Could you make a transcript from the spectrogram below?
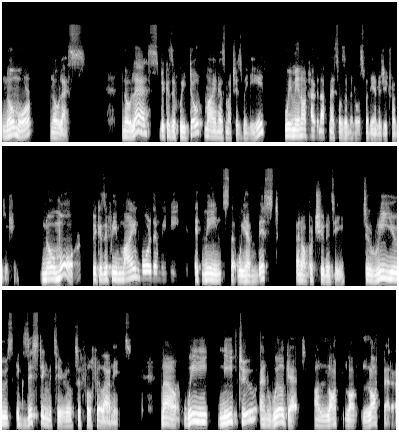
no more, no less. No less, because if we don't mine as much as we need, we may not have enough metals and minerals for the energy transition. No more, because if we mine more than we need, it means that we have missed an opportunity to reuse existing material to fulfill our needs. Now, we need to and will get a lot, lot, lot better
